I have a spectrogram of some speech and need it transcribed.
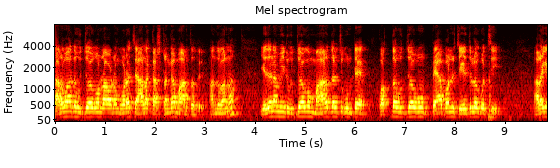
తర్వాత ఉద్యోగం రావడం కూడా చాలా కష్టంగా మారుతుంది. అందువల్ల ఏదైనా మీరు ఉద్యోగం మారదలుచుకుంటే కొత్త ఉద్యోగం పేపర్లు చేతిలోకి వచ్చి అలాగే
